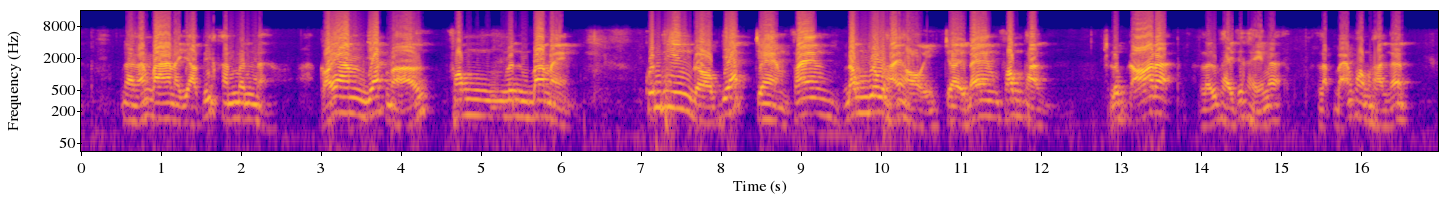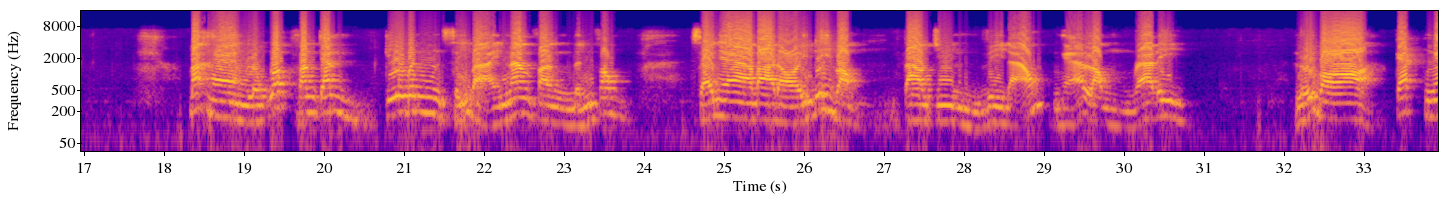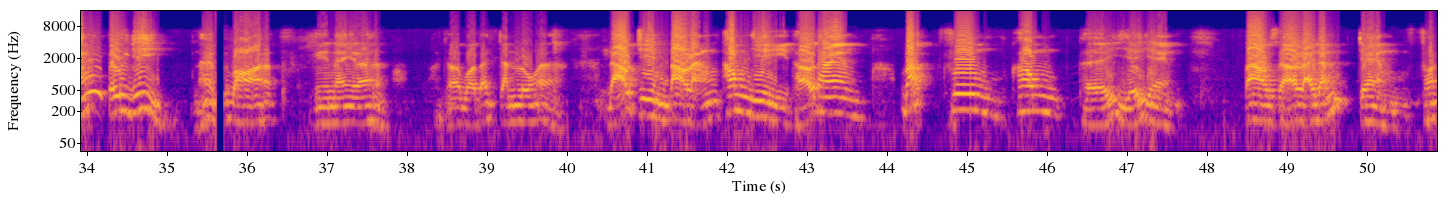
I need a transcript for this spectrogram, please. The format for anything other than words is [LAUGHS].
là tháng ba này vào tiết thanh minh nè. Cõi âm giác mở, phong linh ba màn. Khuynh thiên đột giác tràn phan đông du hải hội, trời ban phong thần. Lúc đó đó, là đức thầy xuất hiện á, lập bản phong thần á. Bắc Hàn lục quốc phân tranh, Kiêu binh sĩ bại Nam phần định phong. Sợ nhà bà đội đi vòng Tàu chìm vì đảo, Ngã lòng ra đi. Lưỡi bò cắt ngắn tư duy. Lưỡi bò Ngày này à. cho bò tát tranh luôn á. Đảo chìm tàu lặng không gì thở than. Bắc phương không thể dễ dàng. Tàu sợ lại đánh chàng phật.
